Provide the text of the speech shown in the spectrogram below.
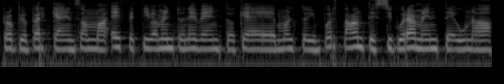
proprio perché insomma è effettivamente un evento che è molto importante e sicuramente una,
